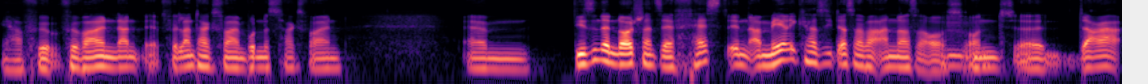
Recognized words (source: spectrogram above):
ja, für, für Wahlen, Land, äh, für Landtagswahlen, Bundestagswahlen. Ähm, die sind in Deutschland sehr fest. In Amerika sieht das aber anders aus. Mhm. Und äh, da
